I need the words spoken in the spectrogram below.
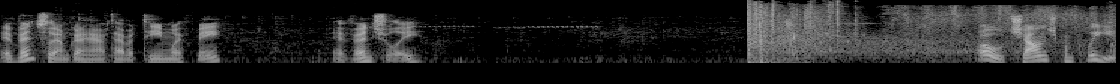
eventually I'm going to have to have a team with me. Eventually. Oh, challenge complete.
